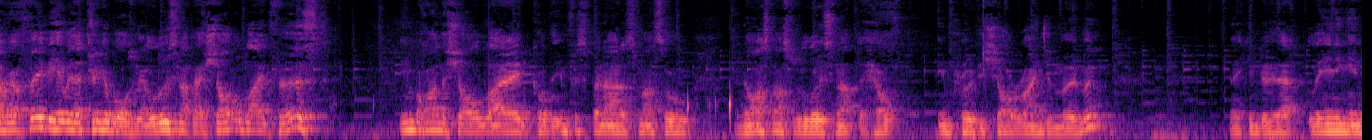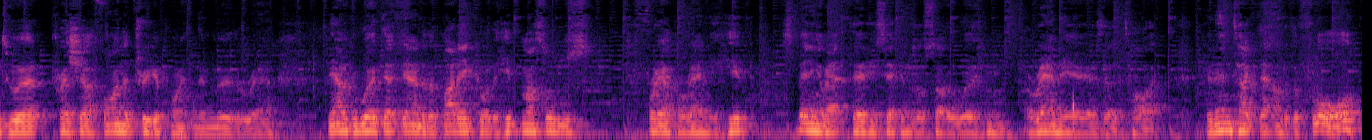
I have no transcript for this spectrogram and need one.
we've got Phoebe here with our trigger balls. We're gonna loosen up our shoulder blade first. In behind the shoulder blade, called the infraspinatus muscle. A nice muscle to loosen up to help improve your shoulder range of movement. Now you can do that leaning into it, pressure, find the trigger point and then move it around. Now we can work that down to the buttock or the hip muscles to free up around your hip, spending about 30 seconds or so working around the areas that are tight. You can then take that onto the floor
